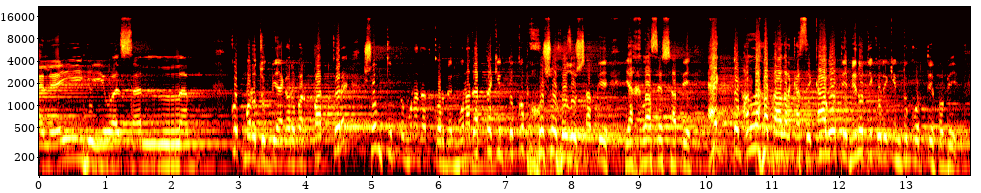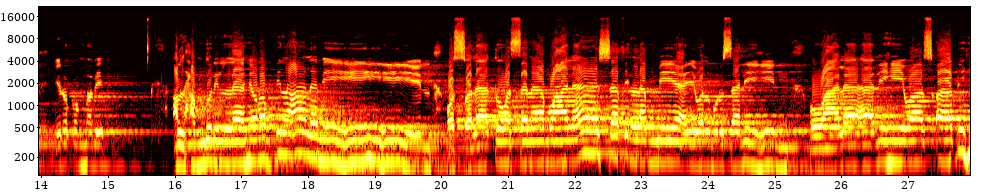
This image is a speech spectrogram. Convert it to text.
আলাইহি ওয়াসাল্লাম। খুব মনোযোগ দিয়ে এগারো বার পাঠ করে সংক্ষিপ্ত মোনাজাত করবেন। মোনাজাতটা কিন্তু খুব হুসু হুজুর সাথে ইয়াখলাসের সাথে, একদম আল্লাহ তালার কাছে কাগতে মিনতি করে কিন্তু করতে হবে। এরকমভাবে, আলহামদুলিল্লাহ রব্বিল আলামিন। رب العالمين والصلاة والسلام على أشرف الأنبياء والمرسلين وعلى آله وأصحابه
